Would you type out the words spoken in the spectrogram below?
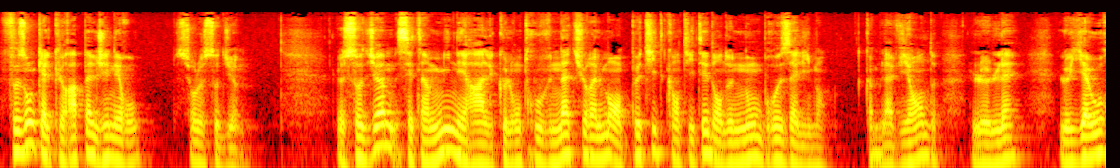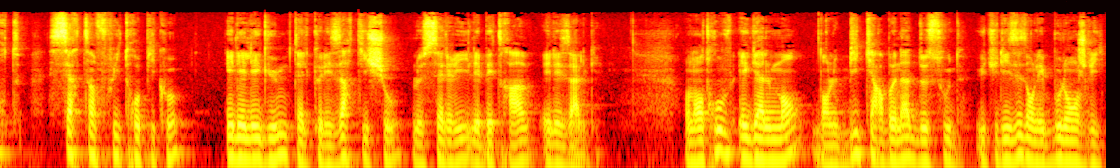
faisons quelques rappels généraux sur le sodium. Le sodium, c'est un minéral que l'on trouve naturellement en petite quantité dans de nombreux aliments, comme la viande, le lait, le yaourt, certains fruits tropicaux et les légumes tels que les artichauts, le céleri, les betteraves et les algues. On en trouve également dans le bicarbonate de soude, utilisé dans les boulangeries,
